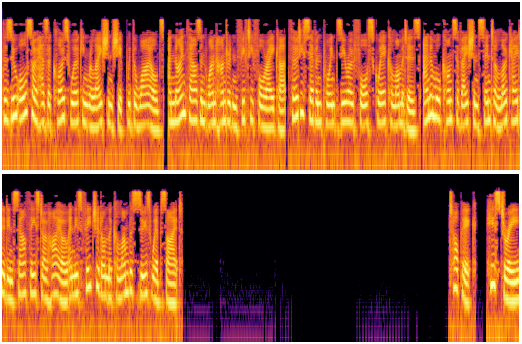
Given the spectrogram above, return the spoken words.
The zoo also has a close working relationship with the Wilds, a 9,154-acre (37.04 square kilometers) animal conservation center located in southeast Ohio and is featured on the Columbus Zoo's website. Topic: History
